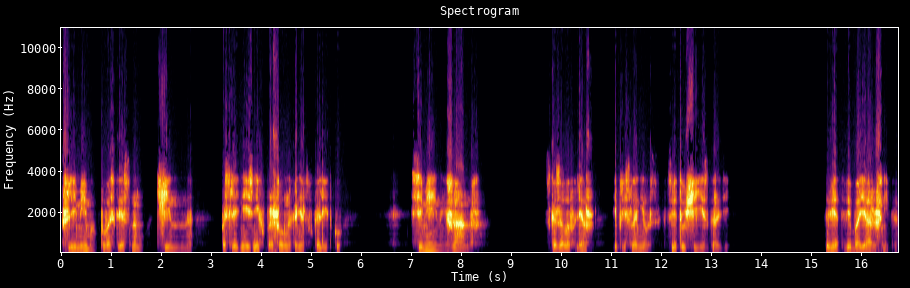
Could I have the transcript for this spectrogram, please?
шли мимо по воскресному чинно. Последний из них прошел, наконец, в калитку. Семейный жанр сказала Фляж и прислонилась к цветущей изгороди. Ветви боярышника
